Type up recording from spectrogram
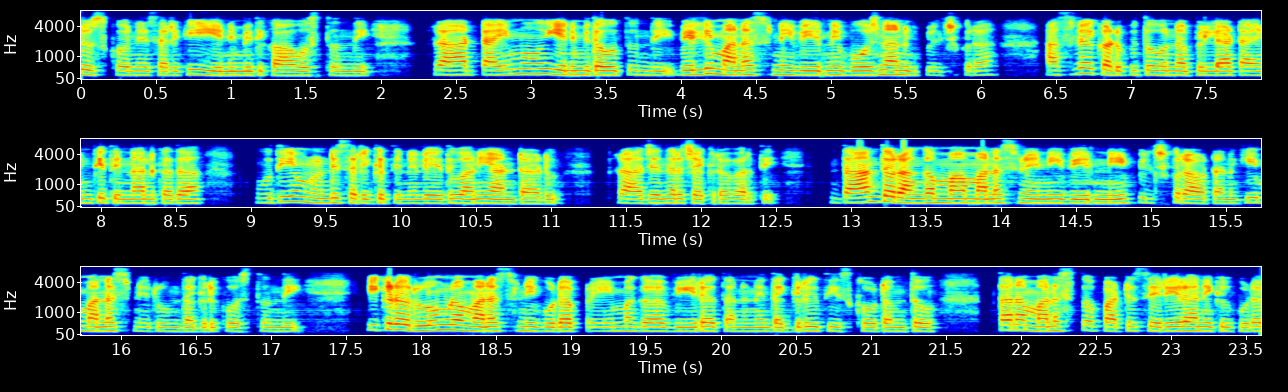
చూసుకునేసరికి ఎనిమిది కావస్తుంది. రా టైము ఎనిమిది అవుతుంది. వెళ్ళి మనసుని వీరిని భోజనానికి పిలుచుకురా. అసలే కడుపుతో ఉన్న పిల్ల టైంకి తినాలి కదా. ఉదయం నుండి సరిగ్గా తినలేదు అని అంటాడు. రాజేంద్ర చక్రవర్తి. దాంతో రంగమ్మ మనస్విని వీరిని పిలుచుకురావటానికి మనస్విని రూమ్ దగ్గరికి వస్తుంది. ఇక్కడ రూమ్లో మనస్విని కూడా ప్రేమగా వీర తనని దగ్గరికి తీసుకోవడంతో తన మనసుతో పాటు శరీరానికి కూడా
